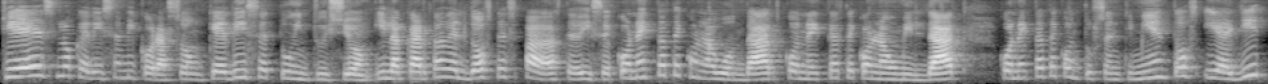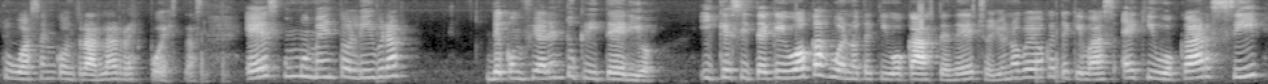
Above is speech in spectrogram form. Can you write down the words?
¿Qué es lo que dice mi corazón? ¿Qué dice tu intuición? Y la carta del 2 de espadas te dice, conéctate con la bondad, conéctate con la humildad, conéctate con tus sentimientos y allí tú vas a encontrar las respuestas. Es un momento, Libra, de confiar en tu criterio y que si te equivocas, bueno, te equivocaste. De hecho, yo no veo que te vas a equivocar si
